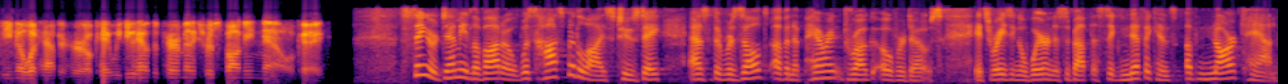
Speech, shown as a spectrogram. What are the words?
do you know what happened to her? Okay, we do have the paramedics responding now, okay? Singer Demi Lovato was hospitalized Tuesday as the result of an apparent drug overdose. It's raising awareness about the significance of Narcan,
